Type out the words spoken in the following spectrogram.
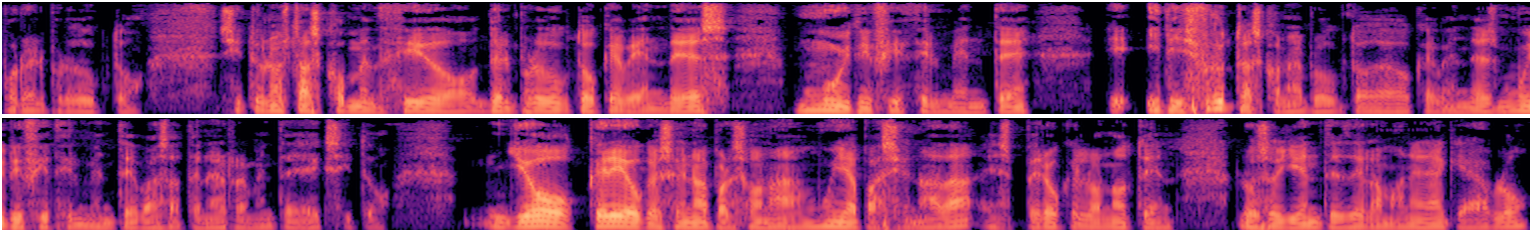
por el producto. Si tú no estás convencido del producto que vendes, muy difícilmente, y, disfrutas con el producto que vendes, muy difícilmente vas a tener realmente éxito. Yo creo que soy una persona muy apasionada, espero que lo noten los oyentes de la manera que hablo,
